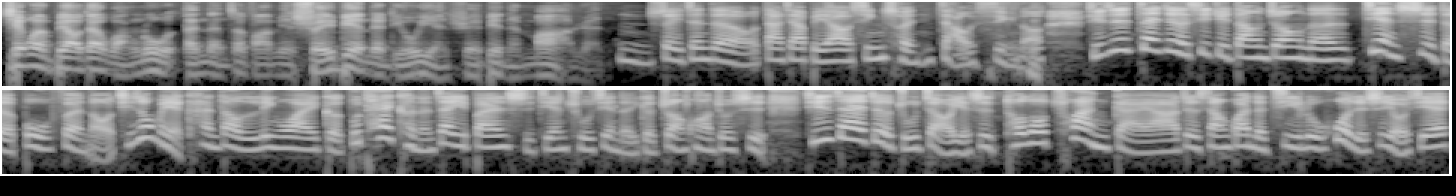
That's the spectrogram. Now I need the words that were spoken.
千万不要在网络等等这方面随便的留言，随便的骂人。嗯，所以真的大家不要心存侥幸哦。其实，在这个戏剧当中呢，见识的部分哦，其实我们也看到了另外一个不太可能在一般时间出现的一个状况，就是其实在这个主角也是偷偷篡改啊，这个相关的记录，或者是有些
